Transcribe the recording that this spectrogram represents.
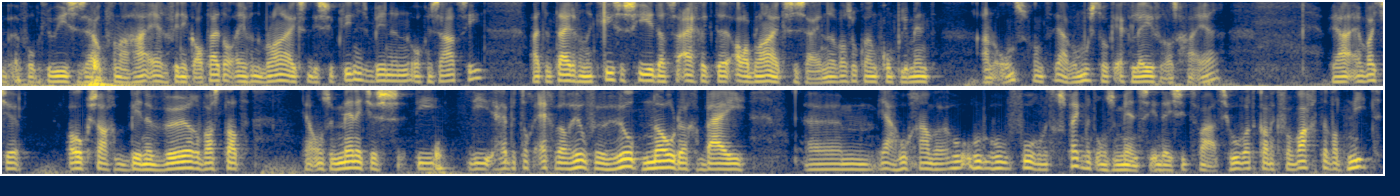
Bijvoorbeeld Louise zei ook van nou, HR vind ik altijd al een van de belangrijkste disciplines binnen een organisatie. Maar ten tijde van de crisis zie je dat ze eigenlijk de allerbelangrijkste zijn. Dat was ook wel een compliment aan ons, want ja, we moesten ook echt leveren als HR. Ja, en wat je ook zag binnen Weur was dat ja, onze managers die, die hebben toch echt wel heel veel hulp nodig bij um, ja, hoe, gaan we, hoe, hoe, hoe, voeren we het gesprek met onze mensen in deze situatie? Hoe, wat kan ik verwachten, wat niet?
